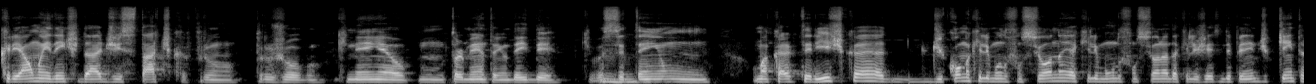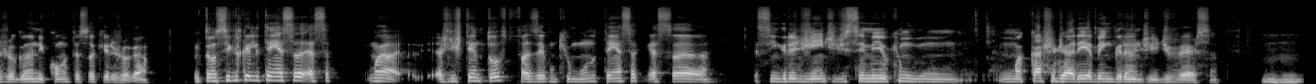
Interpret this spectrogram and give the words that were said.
criar uma identidade estática pro, pro jogo, que nem é um Tormenta em um D&D, que você Uhum. tem um, uma característica de como aquele mundo funciona e aquele mundo funciona daquele jeito independente de quem tá jogando e como a pessoa queira jogar. Então o Cíclica ele tem essa essa uma, a gente tentou fazer com que o mundo tenha essa essa esse ingrediente de ser meio que um, uma caixa de areia bem grande e diversa. Uhum.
